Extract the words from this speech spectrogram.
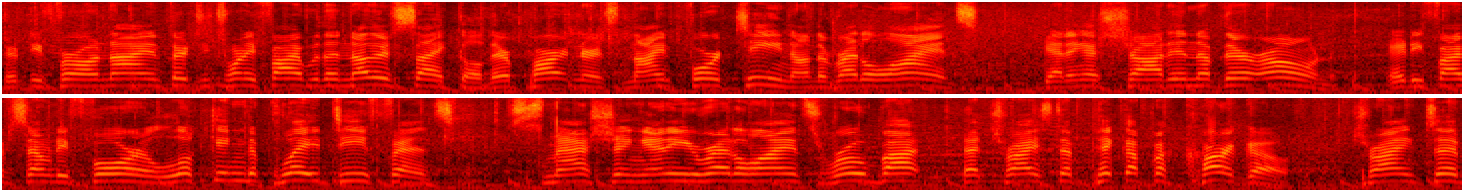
5409 1325 with another cycle. Their partners 914 on the Red Alliance getting a shot in of their own. 8574 looking to play defense, smashing any Red Alliance robot that tries to pick up a cargo, trying to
